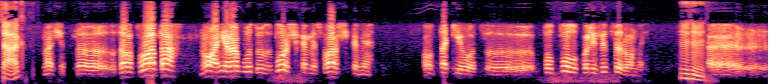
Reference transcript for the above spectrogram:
Так, Значит, э, зарплата, ну, они работают сборщиками, сварщиками, вот такие вот, э, пол- полуквалифицированные. мгм. Э,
